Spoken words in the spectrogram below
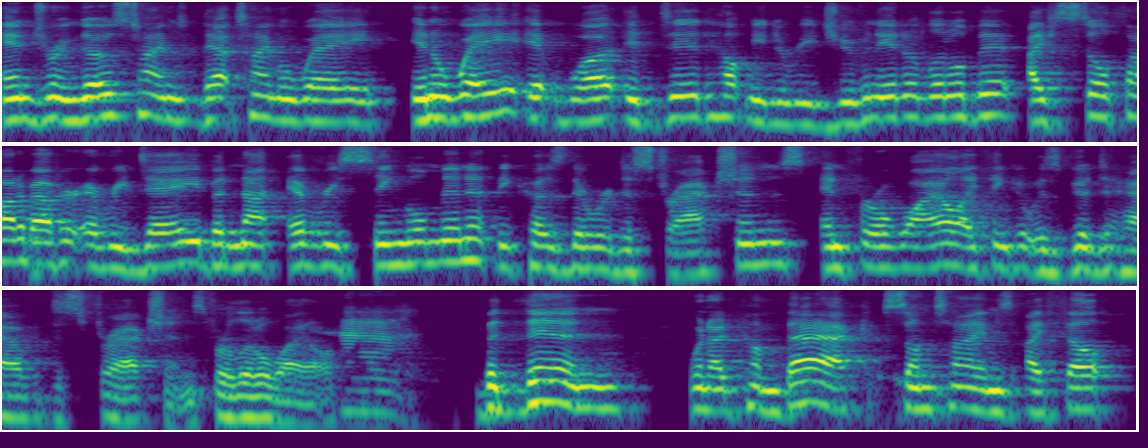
and during those times, that time away, in a way, it was it did help me to rejuvenate a little bit. I still thought about her every day, but not every single minute because there were distractions. And for a while, I think it was good to have distractions for a little while. Ah. But then when I'd come back, sometimes I felt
